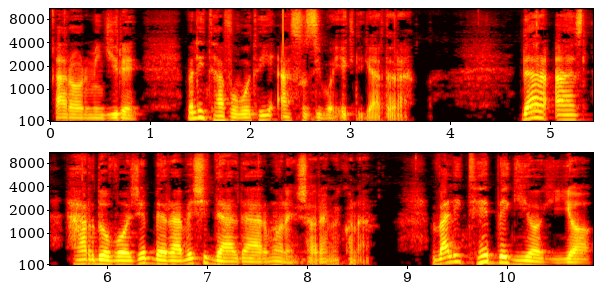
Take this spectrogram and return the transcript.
قرار می‌گیره ولی تفاوتهای اساسی با یکدیگر دارند. در اصل هر دو واژه به روشی در درمان اشاره می‌کنن ولی طب گیاهی یا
